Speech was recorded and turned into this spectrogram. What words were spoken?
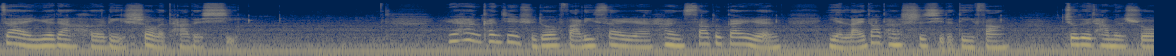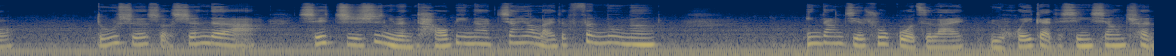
在约旦河里受了他的洗。约翰看见许多法利赛人和撒都该人也来到他施洗的地方，就对他们说：“毒蛇所生的啊，谁指示你们逃避那将要来的愤怒呢？应当结出果子来，与悔改的心相称。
